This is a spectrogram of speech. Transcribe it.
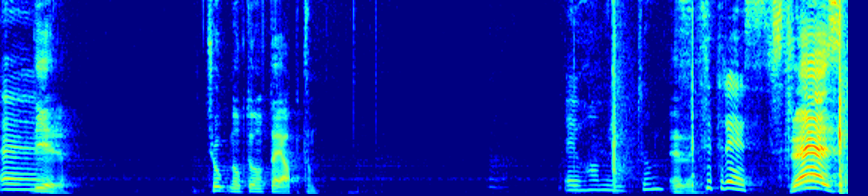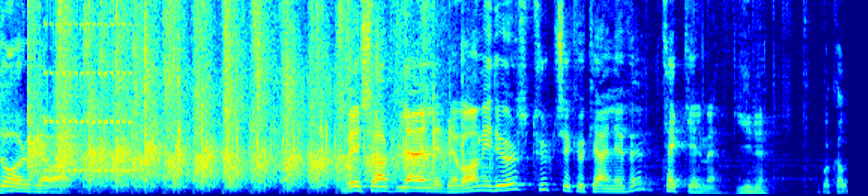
Ee, Diğeri. Çok nokta nokta yaptım. evham yaptım. Evet. Stres. Stres doğru cevap. Beş harflerle devam ediyoruz. Türkçe kökenli efendim tek kelime. Yine. Bakalım.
